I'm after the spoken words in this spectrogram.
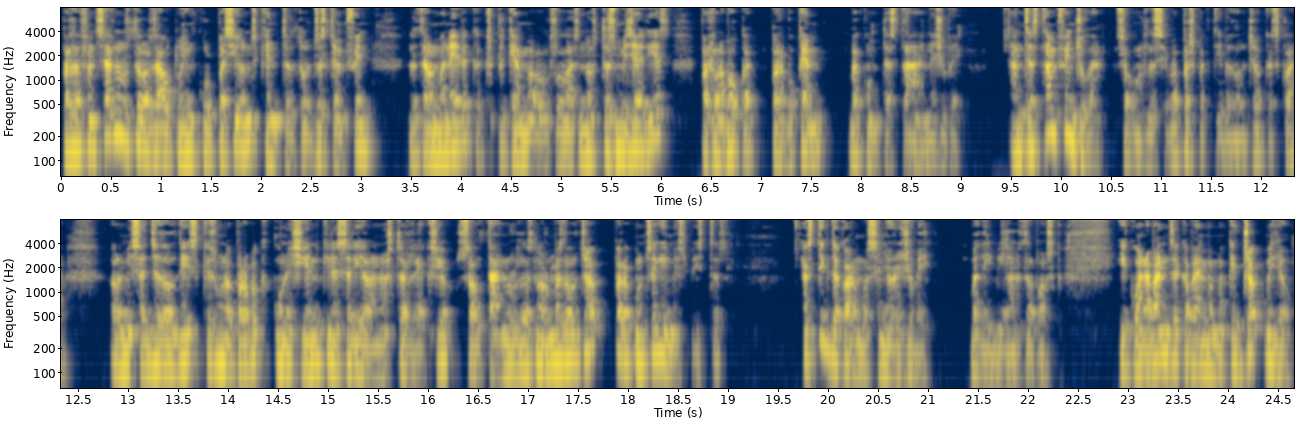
per defensar-nos de les autoinculpacions que entre tots estem fent, de tal manera que expliquem les nostres misèries per la boca, per boquem, va contestar Anna Jové. Ens estan fent jugar, segons la seva perspectiva del joc, és clar. El missatge del disc és una prova que coneixien quina seria la nostra reacció, saltant-nos les normes del joc per aconseguir més pistes. Estic d'acord amb la senyora Jové, va dir Milans del Bosc. I quan abans acabem amb aquest joc, millor.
